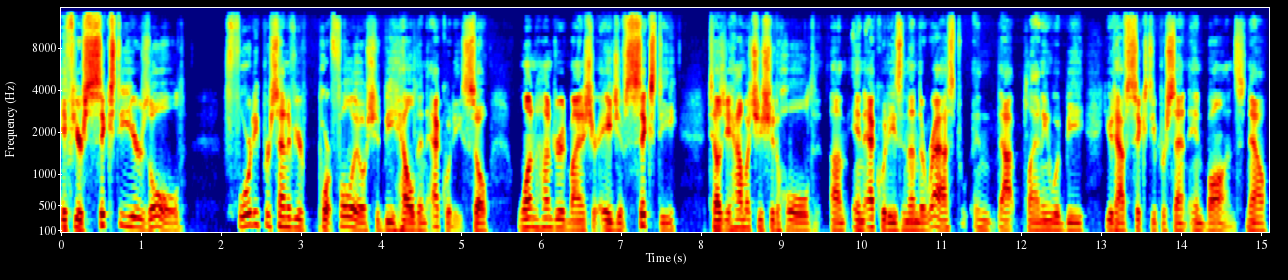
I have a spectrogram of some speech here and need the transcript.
if you're 60 years old, 40% of your portfolio should be held in equities. So 100 minus your age of 60 tells you how much you should hold um, in equities. And then the rest in that planning would be you'd have 60% in bonds. Now,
